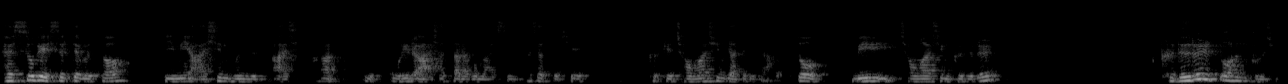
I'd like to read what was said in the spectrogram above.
뱃속에 있을 때부터 이미 아신 분들, 아시, 아, 우리를 아셨다라고 말씀하셨듯이 그렇게 정하신 자들이다. 또 미리 정하신 그들을 그들을 또한 부르셨다.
